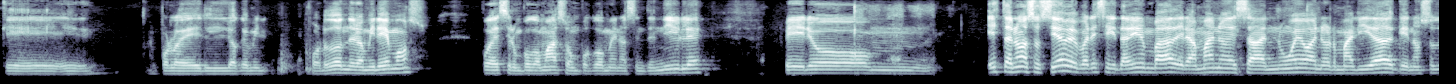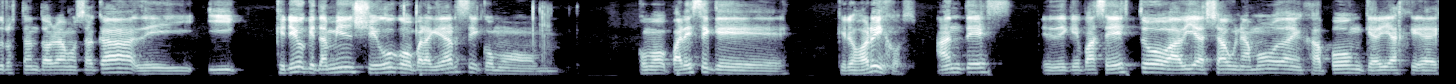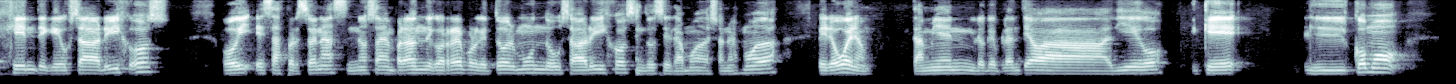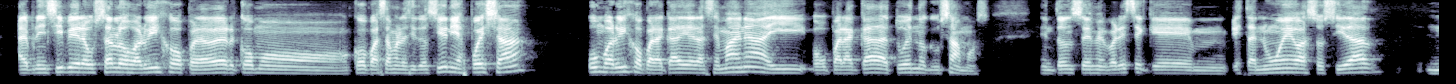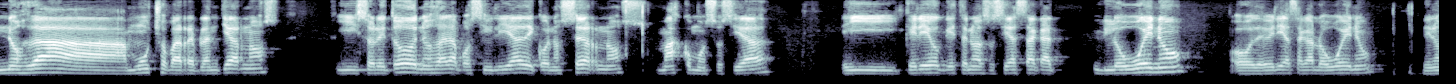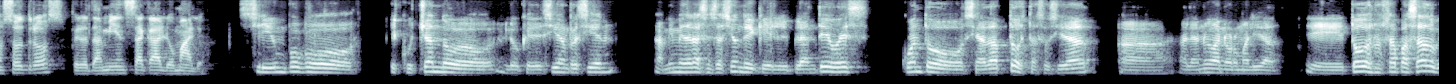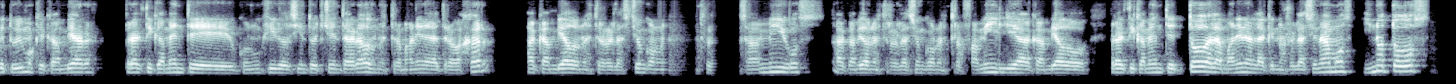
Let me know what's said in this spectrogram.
que por lo, lo que por donde lo miremos puede ser un poco más o un poco menos entendible. Pero mm, esta nueva sociedad me parece que también va de la mano de esa nueva normalidad que nosotros tanto hablamos acá y creo que también llegó como para quedarse como como parece que, que los barbijos. Antes de que pase esto, había ya una moda en Japón que había gente que usaba barbijos. Hoy esas personas no saben para dónde correr porque todo el mundo usa barbijos, entonces la moda ya no es moda. Pero bueno, también lo que planteaba Diego, que cómo al principio era usar los barbijos para ver cómo, cómo pasamos la situación y después ya un barbijo para cada día de la semana y, o para cada atuendo que usamos. Entonces me parece que mm, esta nueva sociedad nos da mucho para replantearnos y sobre todo nos da la posibilidad de conocernos más como sociedad y creo que esta nueva sociedad saca lo bueno o debería sacar lo bueno de nosotros, pero también saca lo malo. Sí, un poco escuchando lo que decían recién, a mí me da la sensación de que el planteo es cuánto se adaptó esta sociedad a, la nueva normalidad. Eh, todos nos ha pasado que tuvimos que cambiar prácticamente con un giro de 180 grados nuestra manera de trabajar, ha cambiado nuestra relación con nuestros amigos, ha cambiado nuestra relación con nuestra familia, ha cambiado prácticamente toda la manera en la que nos relacionamos y no todos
